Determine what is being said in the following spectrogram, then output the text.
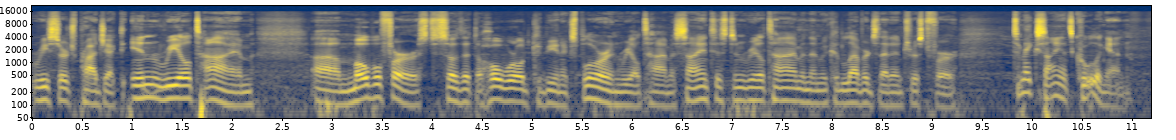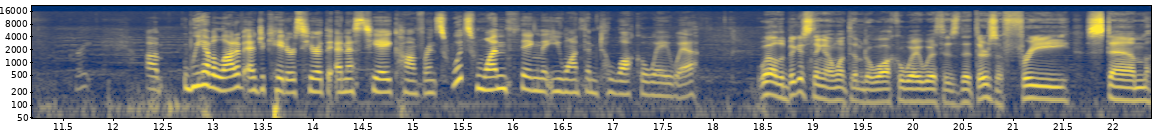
research project in real time. Um, mobile first, so that the whole world could be an explorer in real time, a scientist in real time, and then we could leverage that interest for to make science cool again. Um, we have a lot of educators here at the NSTA conference. What's one thing that you want them to walk away with? Well, the biggest thing I want them to walk away with is that there's a free STEM,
